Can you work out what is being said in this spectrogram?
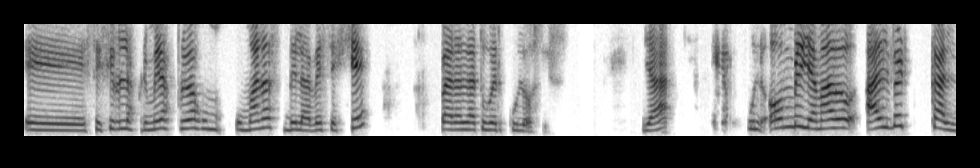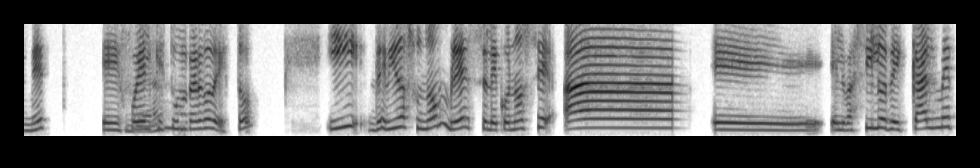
eh, se hicieron las primeras pruebas hum- humanas de la BCG para la tuberculosis. ¿ya? Eh, Un hombre llamado Albert Calmet eh, fue el que estuvo a cargo de esto y debido a su nombre se le conoce a eh, el bacilo de Calmet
